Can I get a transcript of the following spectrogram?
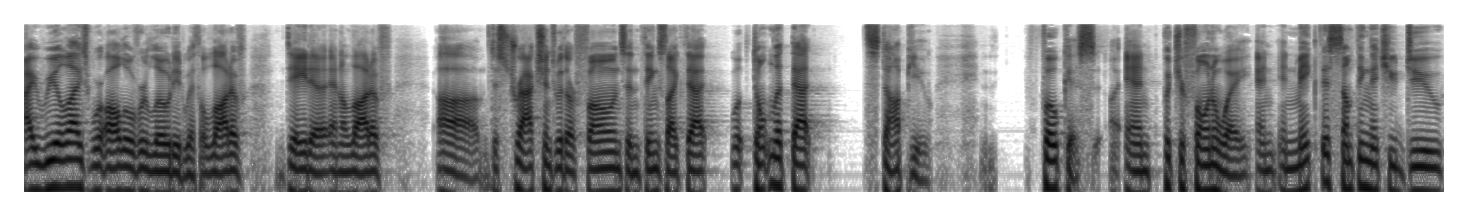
I realize we're all overloaded with a lot of data and a lot of uh, distractions with our phones and things like that. Well, don't let that stop you. Focus and put your phone away and, and make this something that you do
